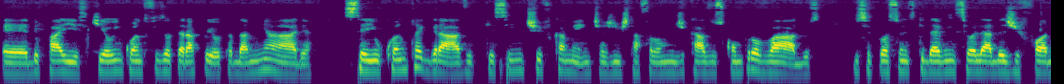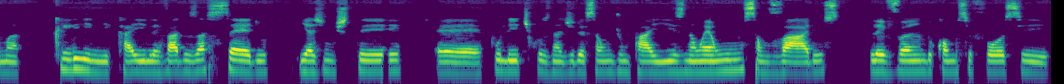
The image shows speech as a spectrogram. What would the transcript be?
é, do país, que eu, enquanto fisioterapeuta da minha área, sei o quanto é grave, porque cientificamente a gente está falando de casos comprovados, de situações que devem ser olhadas de forma clínica e levadas a sério, e a gente ter é, políticos na direção de um país não é um, são vários, levando como se fosse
